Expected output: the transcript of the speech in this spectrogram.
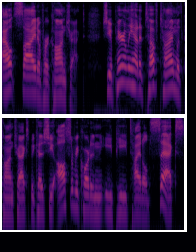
outside of her contract. She apparently had a tough time with contracts because she also recorded an EP titled Sex.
